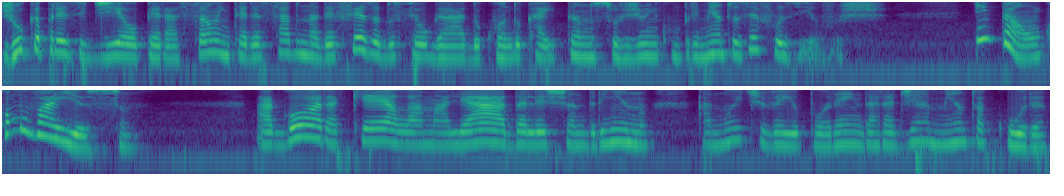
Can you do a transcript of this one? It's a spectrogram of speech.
Juca presidia a operação interessado na defesa do seu gado quando Caetano surgiu em cumprimentos efusivos. Então, como vai isso? Agora aquela amalhada Alexandrino, a noite veio, porém, dar adiamento à cura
